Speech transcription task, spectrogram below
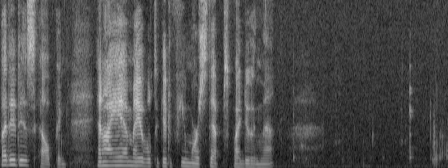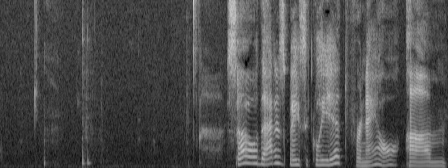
but it is helping. And I am able to get a few more steps by doing that. So that is basically it for now. Um,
